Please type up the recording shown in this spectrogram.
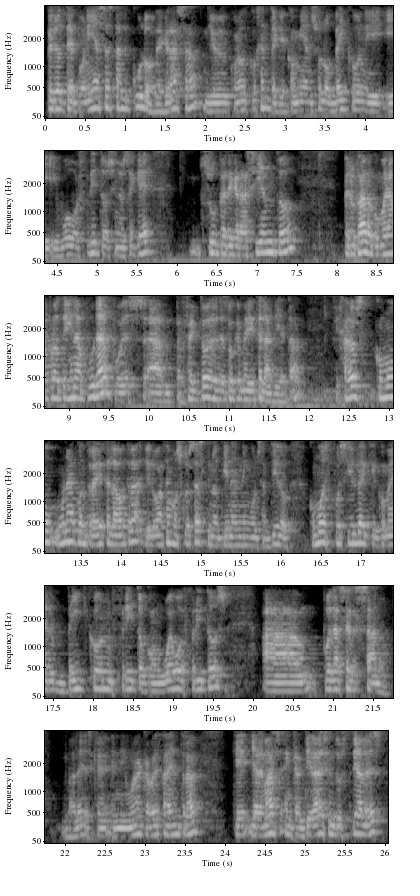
pero te ponías hasta el culo de grasa. Yo conozco gente que comían solo bacon y, huevos fritos y no sé qué, súper grasiento. Pero claro, como era proteína pura, pues ah, perfecto, es lo que me dice la dieta. Fijaros cómo una contradice la otra y luego hacemos cosas que no tienen ningún sentido. ¿Cómo es posible que comer bacon frito con huevos fritos ah, pueda ser sano? ¿Vale? Es que en ninguna cabeza entra que, y además en cantidades industriales,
